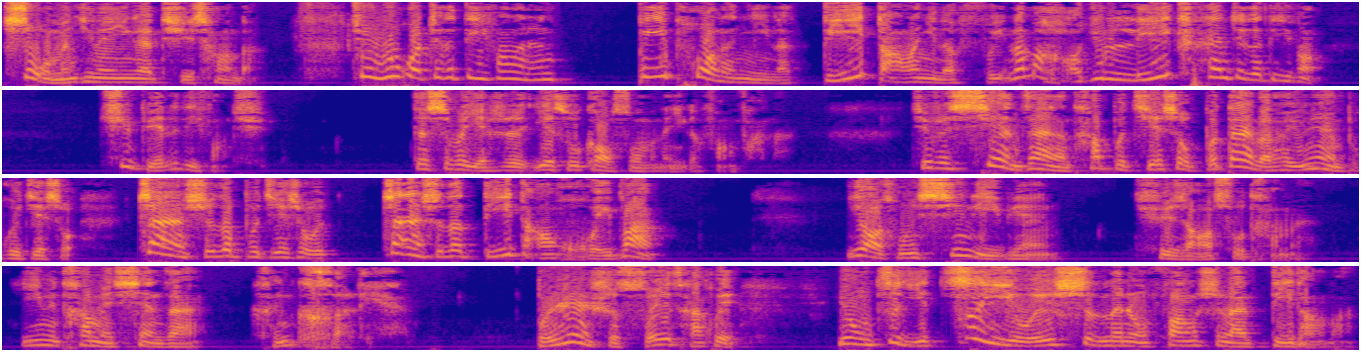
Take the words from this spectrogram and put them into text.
是我们今天应该提倡的。就如果这个地方的人逼迫了你呢，抵挡了你的福音，那么好，就离开这个地方，去别的地方去。这是不是也是耶稣告诉我们的一个方法呢？就是现在呢，他不接受，不代表他永远不会接受。暂时的不接受，暂时的抵挡、毁谤，要从心里边去饶恕他们，因为他们现在很可怜，不认识，所以才会用自己自以为是的那种方式来抵挡嘛。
